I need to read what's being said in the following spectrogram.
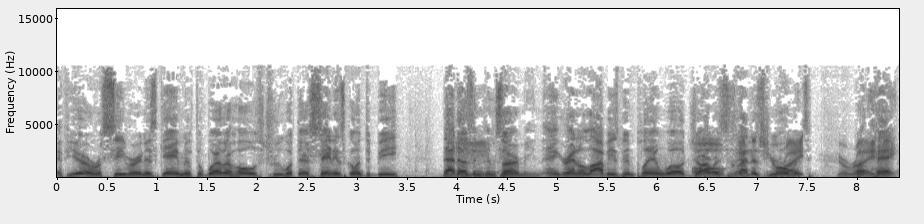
if you're a receiver in this game, if the weather holds true what they're saying it's going to be, that doesn't mm. concern me. And granted, Olave's been playing well. Oh, Jarvis has had his you're moments. right. You're right. But hey,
